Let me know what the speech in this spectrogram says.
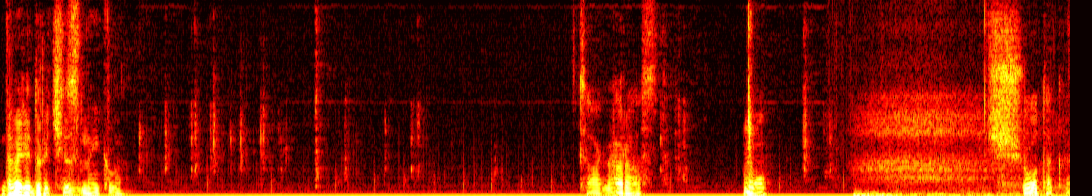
двері, до речі, зникли. Так, гаразд. О. Що таке?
